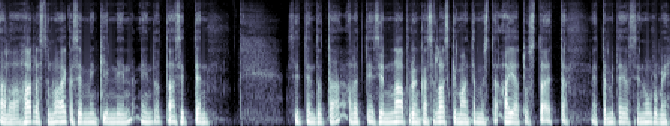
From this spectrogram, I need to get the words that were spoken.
alaa harrastunut aikaisemminkin, niin, niin tota, sitten, sitten tota, alettiin siinä naapurin kanssa laskemaan tämmöistä ajatusta, että, että mitä jos se nurmi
